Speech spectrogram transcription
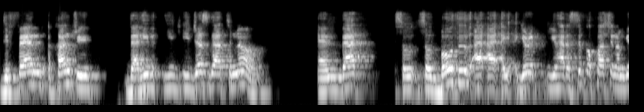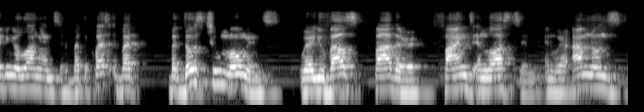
defend a country that he, he, he just got to know, and that so so both of I, I you're you had a simple question. I'm giving you a long answer, but the question but but those two moments where Yuval's father finds and lost him, and where Amnon's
